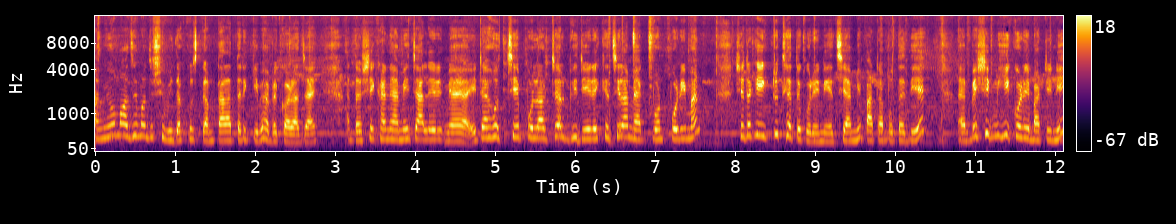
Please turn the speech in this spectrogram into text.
আমিও মাঝে মাঝে সুবিধা খুঁজতাম, তাড়াতাড়ি কীভাবে করা যায়। তো সেখানে আমি চালের এটা হচ্ছে পোলার চাল ভিজিয়ে রেখেছিলাম এক মোট পরিমাণ। সেটাকে একটু থেতো করে নিয়েছি আমি পাটা পোতা দিয়ে বেশি মিহি করে বাটিনি।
